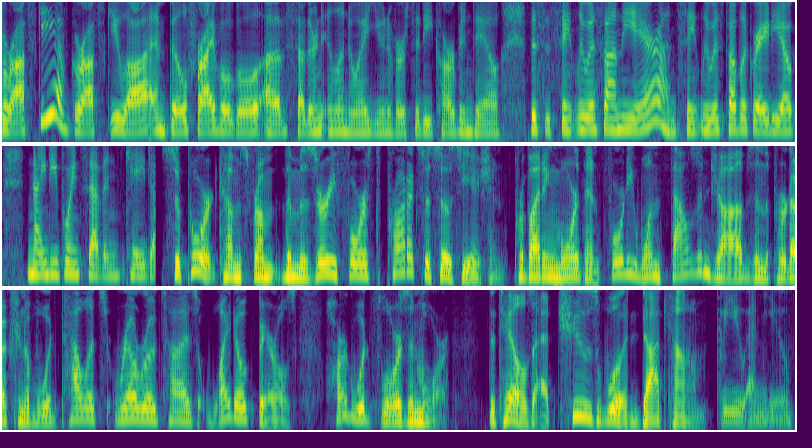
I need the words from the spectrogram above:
Of Gorovsky Law and Bill Freivogel of Southern Illinois University Carbondale. This is St. Louis on the Air on St. Louis Public Radio 90.7 KW. Support comes from the Missouri Forest Products Association, providing more than 41,000 jobs in the production of wood pallets, railroad ties, white oak barrels, hardwood floors, and more. Details at choosewood.com. WMU.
